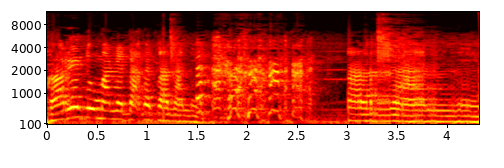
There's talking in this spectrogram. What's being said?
Gare cumane tak kesanane. Tanane.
